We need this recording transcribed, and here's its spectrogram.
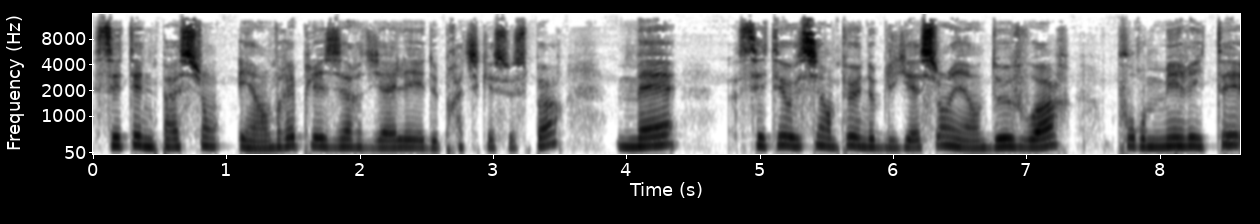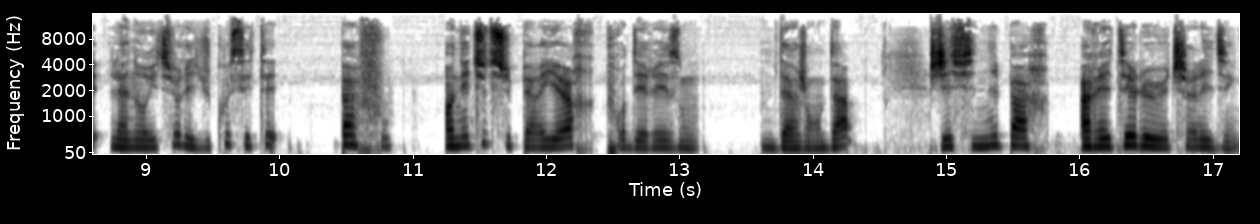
C'était une passion et un vrai plaisir d'y aller et de pratiquer ce sport, mais c'était aussi un peu une obligation et un devoir pour mériter la nourriture et du coup c'était pas fou. En études supérieures, pour des raisons d'agenda, j'ai fini par arrêter le cheerleading.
